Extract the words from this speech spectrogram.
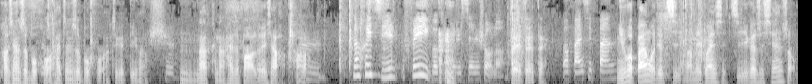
好像是不活，还真是不活这个地方。是。嗯，那可能还是保留一下好，好了。嗯，那黑棋飞一个肯定是先手了。对对对。呃，白棋搬。你如果搬我就挤嘛，没关系，挤一个是先手嘛。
